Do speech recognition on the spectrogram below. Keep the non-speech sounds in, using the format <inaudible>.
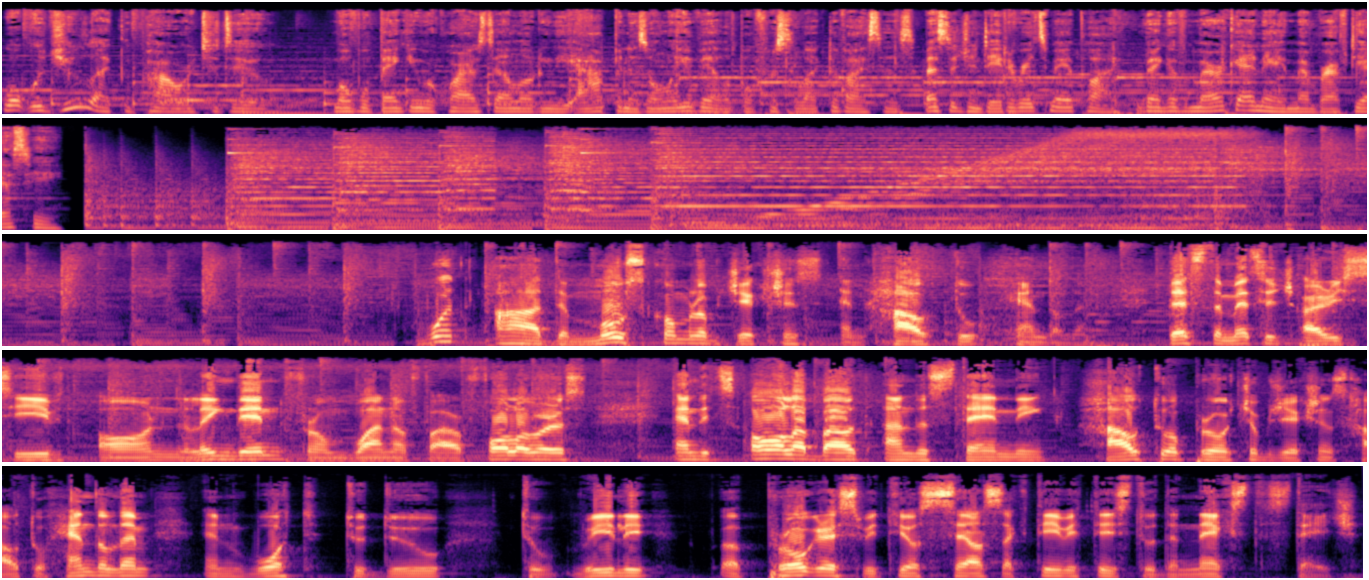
What would you like the power to do? Mobile banking requires downloading the app and is only available for select devices. Message and data rates may apply. Bank of America and a member FDIC. What are the most common objections and how to handle them? That's the message I received on LinkedIn from one of our followers. And it's all about understanding how to approach objections, how to handle them, and what to do to really uh, progress with your sales activities to the next stage.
